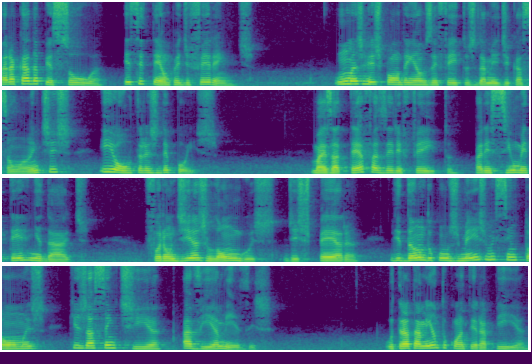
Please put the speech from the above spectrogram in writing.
para cada pessoa, esse tempo é diferente. Umas respondem aos efeitos da medicação antes e outras depois. Mas até fazer efeito parecia uma eternidade. Foram dias longos de espera, lidando com os mesmos sintomas que já sentia havia meses. O tratamento com a terapia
